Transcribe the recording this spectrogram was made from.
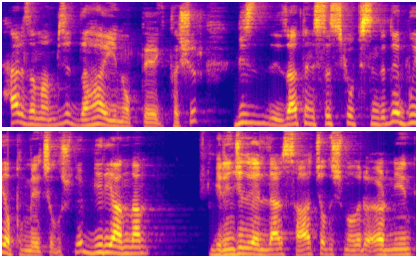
her zaman bizi daha iyi noktaya taşır. Biz zaten istatistik ofisinde de bu yapılmaya çalışılıyor. Bir yandan Birinci veriler saha çalışmaları örneğin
